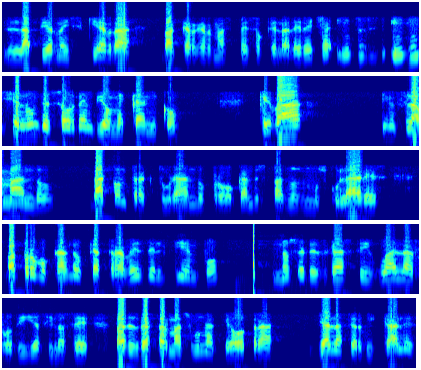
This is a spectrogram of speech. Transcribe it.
la pierna izquierda va a cargar más peso que la derecha y entonces inician un desorden biomecánico que va inflamando, va contracturando, provocando espasmos musculares, va provocando que a través del tiempo no se desgaste igual las rodillas, sino se va a desgastar más una que otra, ya las cervicales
